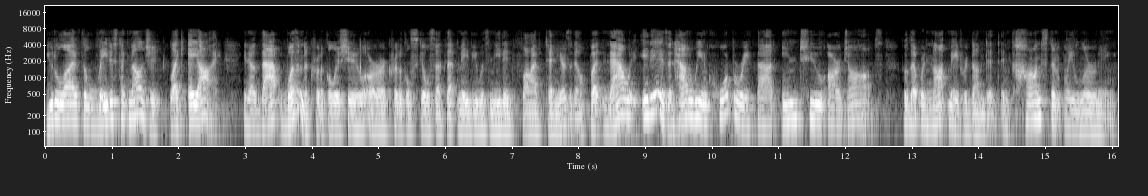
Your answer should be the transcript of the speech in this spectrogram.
utilize the latest technology like AI. You know, that wasn't a critical issue or a critical skill set that maybe was needed five, ten years ago. But now it is. And how do we incorporate that into our jobs? so that we're not made redundant and constantly learning.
